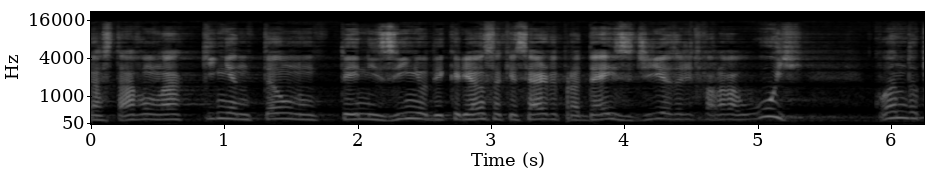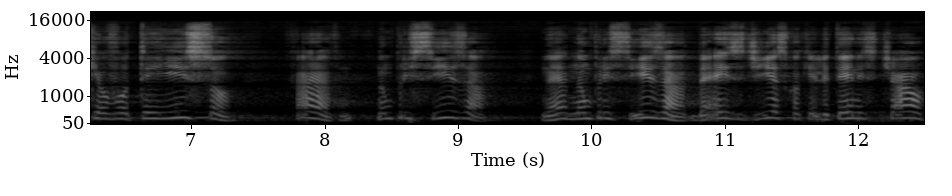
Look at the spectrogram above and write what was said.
gastavam lá quinhentão num tênisinho de criança que serve para dez dias, a gente falava, ui, quando que eu vou ter isso? Cara, não precisa, né? Não precisa, dez dias com aquele tênis, tchau.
